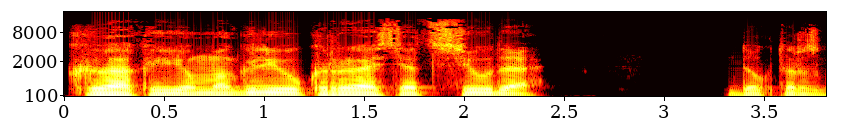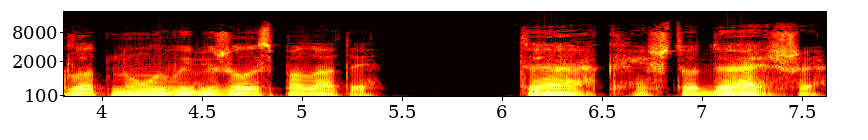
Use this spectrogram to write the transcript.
«Как ее могли украсть отсюда?» Доктор сглотнул и выбежал из палаты. «Так, и что дальше?»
